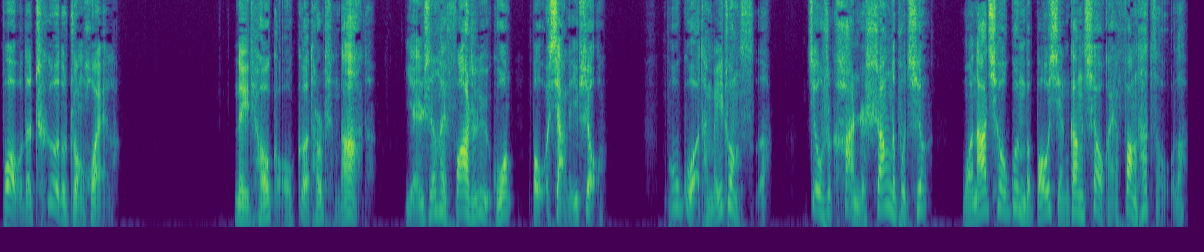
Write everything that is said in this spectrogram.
把我的车都撞坏了。那条狗个头挺大的。”眼神还发着绿光，把我吓了一跳。不过他没撞死，就是看着伤的不轻。我拿撬棍把保险杠撬开，放他走了。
